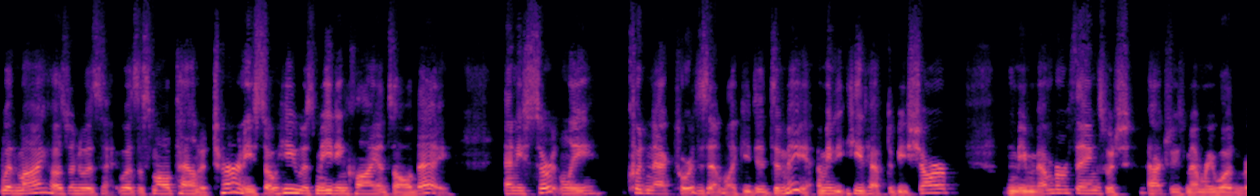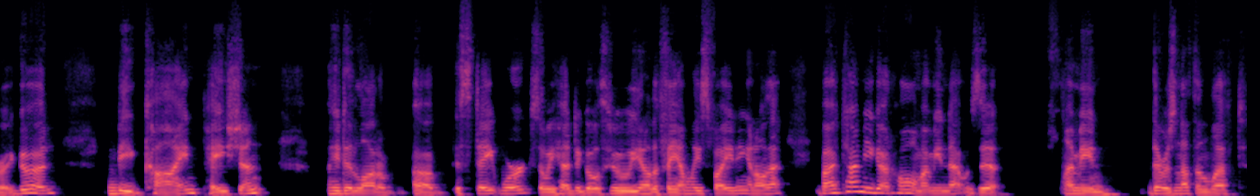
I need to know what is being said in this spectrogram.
with my husband was was a small town attorney, so he was meeting clients all day, and he certainly couldn't act towards them like he did to me. I mean, he'd have to be sharp, remember things, which actually his memory wasn't very good, be kind, patient. He did a lot of uh, estate work, so he had to go through, you know, the families fighting and all that. By the time he got home, I mean, that was it. I mean, there was nothing left,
